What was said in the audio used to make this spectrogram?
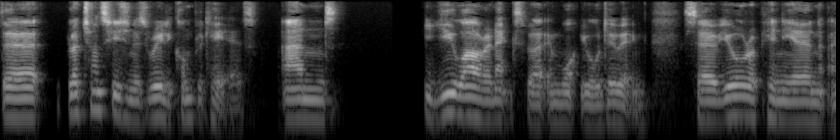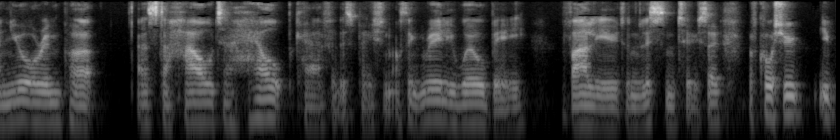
the blood transfusion is really complicated and you are an expert in what you're doing. So your opinion and your input as to how to help care for this patient, I think really will be valued and listened to. So of course you you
